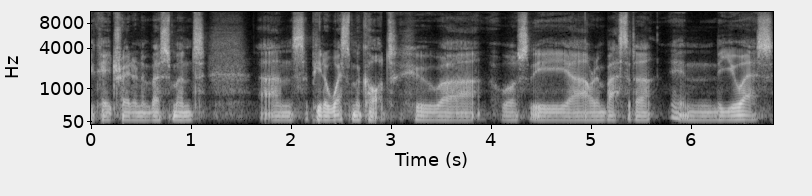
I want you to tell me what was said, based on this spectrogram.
UK Trade and Investment, and Sir Peter Westmacott, who uh, was the uh, our ambassador in the US,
